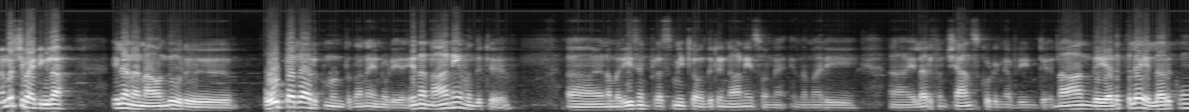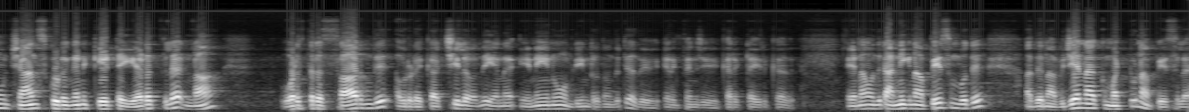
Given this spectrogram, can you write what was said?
மெம்பர்ஷிப் ஆயிட்டீங்களா? இல்லைண்ணா நான் வந்து ஒரு ஓட்டராக இருக்கணுன்ட்டு தானே என்னுடைய. ஏன்னா நானே வந்துட்டு நம்ம ரீசன்ட் ப்ரெஸ் மீட்டில் வந்துட்டு நானே சொன்னேன் இந்த மாதிரி எல்லாருக்கும் சான்ஸ் கொடுங்க அப்படின்ட்டு. நான் அந்த இடத்துல எல்லாருக்கும் சான்ஸ் கொடுங்கன்னு கேட்ட இடத்துல நான் ஒருத்தரை சார்ந்து அவருடைய கட்சியில் வந்து என்ன இணையணும் அப்படின்றது வந்துட்டு அது எனக்கு தெரிஞ்சு கரெக்டாக இருக்காது. ஏன்னா வந்துட்டு அன்றைக்கி நான் பேசும்போது அது நான் விஜயனாக்கு மட்டும் நான் பேசலை.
